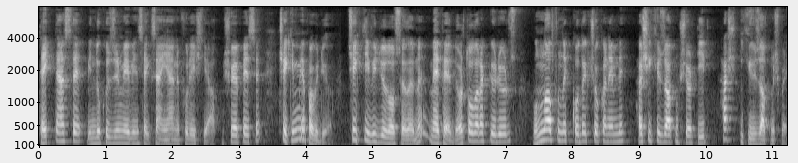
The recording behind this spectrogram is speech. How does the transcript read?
tek lenste 1920'ye 1080 yani Full HD 60 fps çekim yapabiliyor. Çektiği video dosyalarını MP4 olarak görüyoruz. Bunun altındaki kodek çok önemli. H264 değil, H265.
